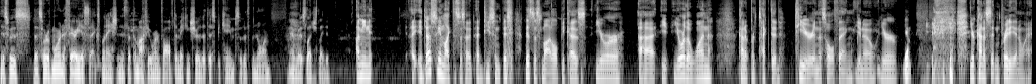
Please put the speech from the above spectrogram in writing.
this was the sort of more nefarious explanation is that the mafia were involved in making sure that this became sort of the norm and was legislated. I mean, it does seem like this is a, a decent business model because you're uh, you're the one kind of protected tier in this whole thing. You know, you're yep, you're kind of sitting pretty in a way.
